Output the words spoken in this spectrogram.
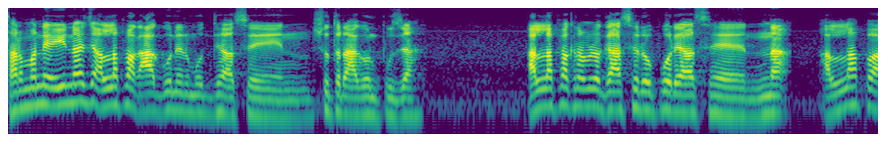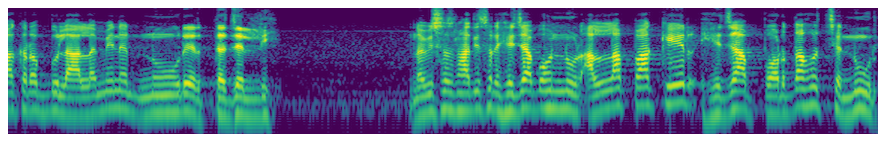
তার মানে এই নয় যে আল্লাহ পাক আগুনের মধ্যে আছেন, সুতরাং আগুন পূজা। আল্লাহ পাক রব্বুল গাছের ওপরে আছেন। না, আল্লাহ পাক রব্বুল আলমিনের নূরের তাজাল্লি। নবী সাল হাদিসের হেজাব ও নূর। আল্লাহ পাকের হেজাব পর্দা হচ্ছে নূর,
